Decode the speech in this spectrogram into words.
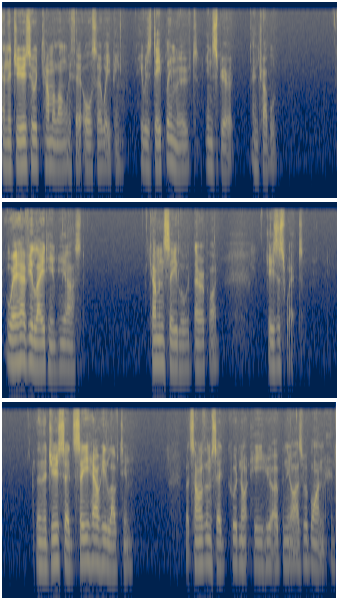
and the Jews who had come along with her also weeping. He was deeply moved in spirit and troubled. Where have you laid him? he asked. Come and see, Lord, they replied. Jesus wept. Then the Jews said, See how he loved him. But some of them said, Could not he who opened the eyes of a blind man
